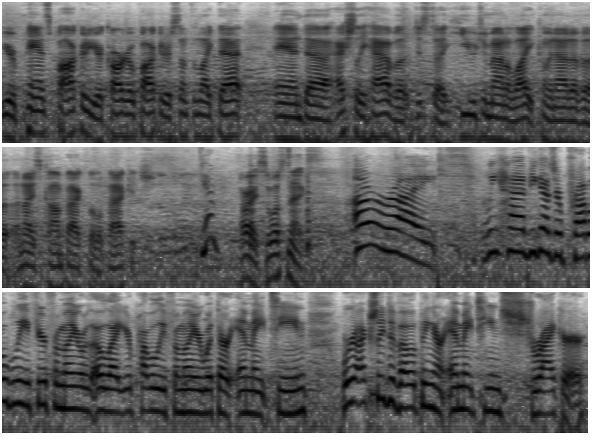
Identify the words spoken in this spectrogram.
your pants pocket or your cargo pocket or something like that, and uh, actually have a, just a huge amount of light coming out of a, a nice compact little package. Yeah. All right, so what's next? All right. We have, you guys are probably, if you're familiar with Olight, you're probably familiar with our M18. We're actually developing our M18 Striker.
